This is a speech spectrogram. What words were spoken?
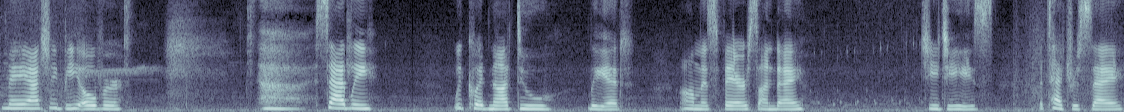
may actually be over. Sadly, we could not do it on this fair Sunday. GG's. The Tetris say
